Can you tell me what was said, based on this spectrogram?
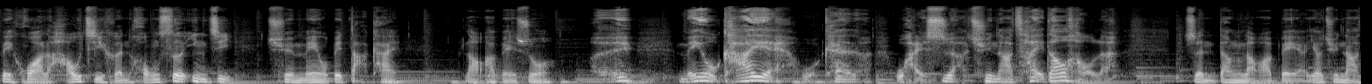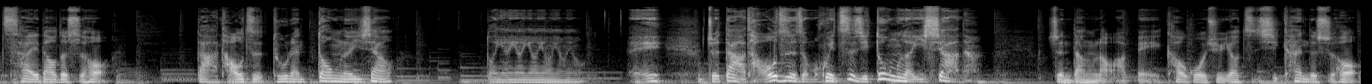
被画了好几痕红色印记，却没有被打开。老阿伯说：“哎，没有开耶！我看啊，我还是啊去拿菜刀好了。”正当老阿伯啊要去拿菜刀的时候，大桃子突然动了一下哦，咚央央央央央央！哎，这大桃子怎么会自己动了一下呢？正当老阿伯靠过去要仔细看的时候，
